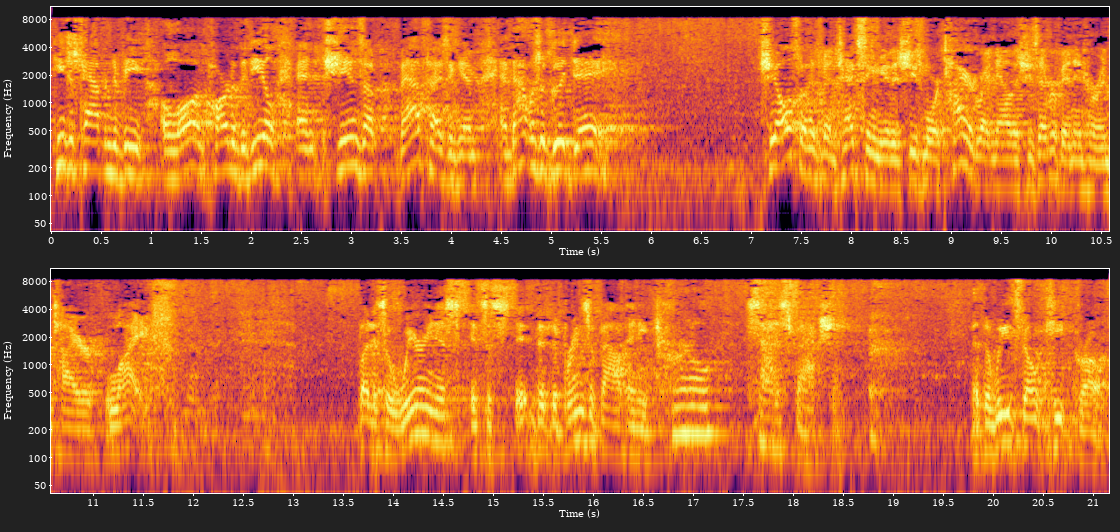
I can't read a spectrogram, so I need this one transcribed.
He just happened to be along part of the deal and she ends up baptizing him and that was a good day. She also has been texting me that she's more tired right now than she's ever been in her entire life. But it's a weariness it's a, it, that, that brings about an eternal satisfaction. That the weeds don't keep growing.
